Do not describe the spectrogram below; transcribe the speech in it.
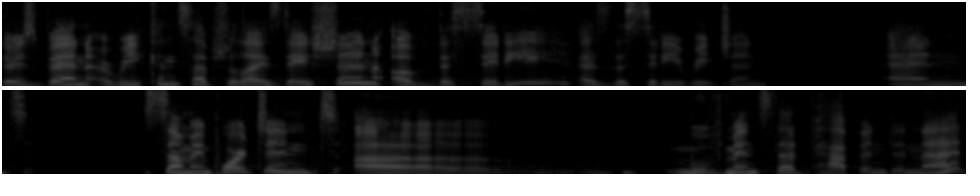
There's been a reconceptualization of the city as the city region, and some important uh, movements that have happened in that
